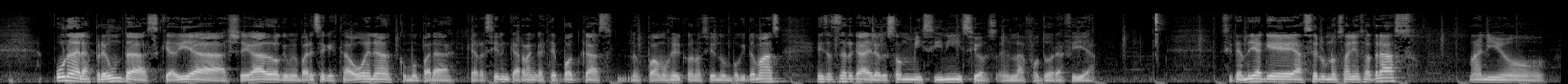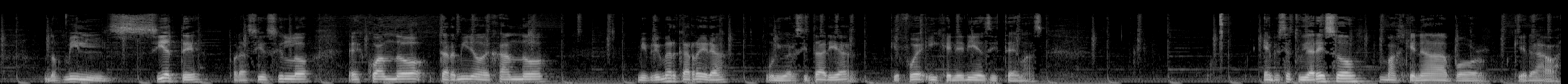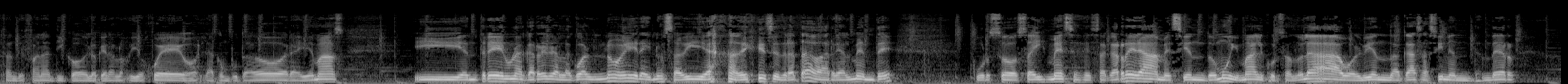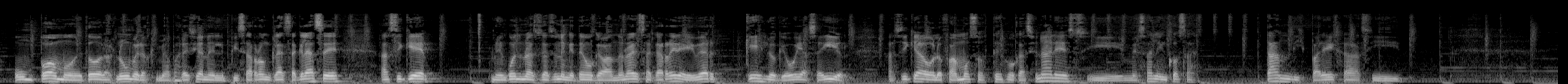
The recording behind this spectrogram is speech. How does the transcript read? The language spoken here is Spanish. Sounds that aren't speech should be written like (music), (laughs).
Una de las preguntas que había llegado, que me parece que está buena, como para que recién que arranca este podcast nos podamos ir conociendo un poquito más, es acerca de lo que son mis inicios en la fotografía. Si tendría que hacer unos años atrás, año 2007, por así decirlo, es cuando termino dejando mi primer carrera universitaria, que fue ingeniería en sistemas. Empecé a estudiar eso, más que nada porque era bastante fanático de lo que eran los videojuegos, la computadora y demás. Y entré en una carrera en la cual no era y no sabía (laughs) de qué se trataba realmente. Curso seis meses de esa carrera, me siento muy mal cursándola, volviendo a casa sin entender un pomo de todos los números que me aparecían en el pizarrón clase a clase. Así que me encuentro en una situación en que tengo que abandonar esa carrera y ver qué es lo que voy a seguir. Así que hago los famosos test vocacionales y me salen cosas tan disparejas y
